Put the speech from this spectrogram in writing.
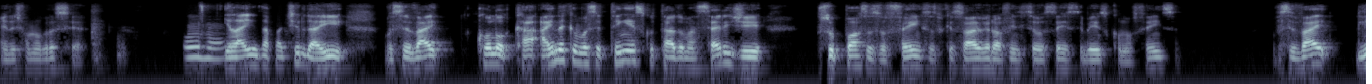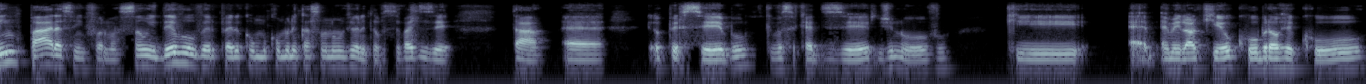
Ainda de forma grosseira. Uhum. E lá, a partir daí, você vai colocar, ainda que você tenha escutado uma série de supostas ofensas, porque só vai virar ofensa se você receber isso como ofensa, você vai limpar essa informação e devolver para ele como comunicação não violenta. Você vai dizer, tá, é, eu percebo que você quer dizer, de novo, que é, é melhor que eu cubra o recuo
